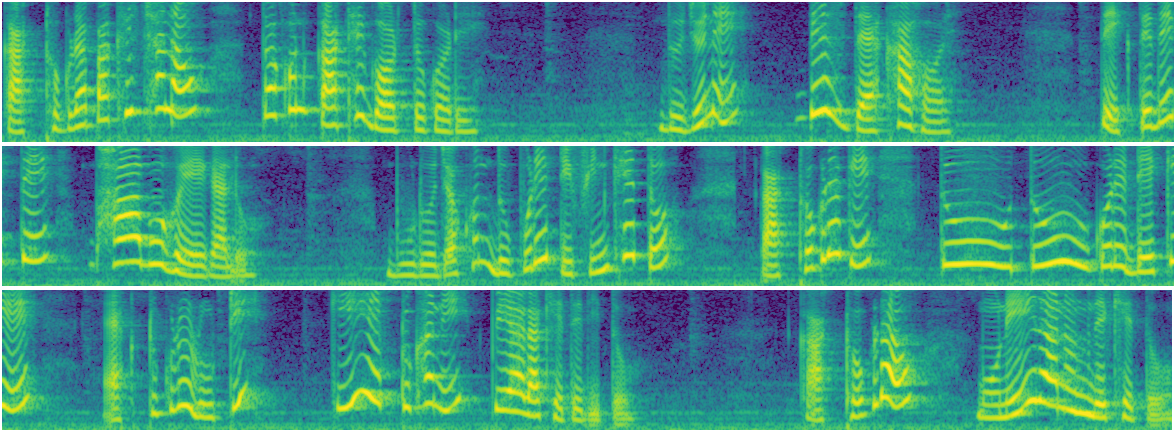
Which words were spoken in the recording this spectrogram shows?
কাঠঠোকরা পাখির ছানাও তখন কাঠে গর্ত করে। দুজনে বেশ দেখা হয়। দেখতে দেখতে ভাবও হয়ে গেল। বুড়ো যখন দুপুরে টিফিন খেত, কাঠঠোকরাকে তু তু করে ডেকে এক টুকরো রুটি কি একটুখানি পেয়ারা খেতে দিত। কাঠঠোকরাও মনেই আনন্দে খেত।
